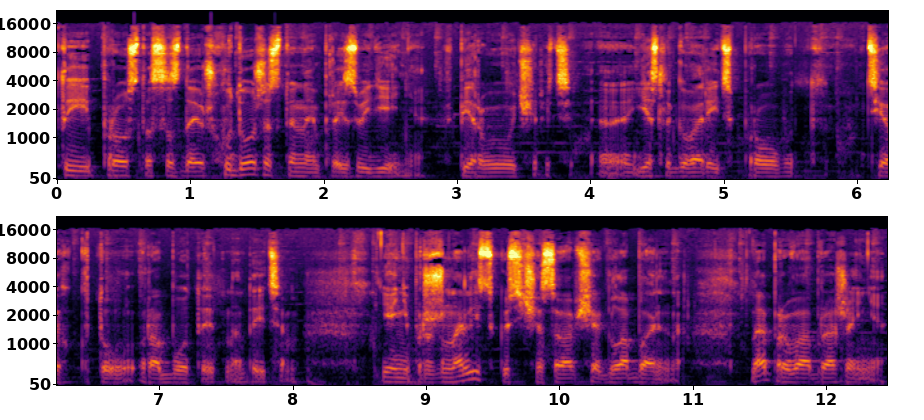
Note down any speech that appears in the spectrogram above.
ты просто создаешь художественное произведение в первую очередь, э, если говорить про вот тех, кто работает над этим. Я не про журналистику сейчас, а вообще глобально, да, про воображение.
